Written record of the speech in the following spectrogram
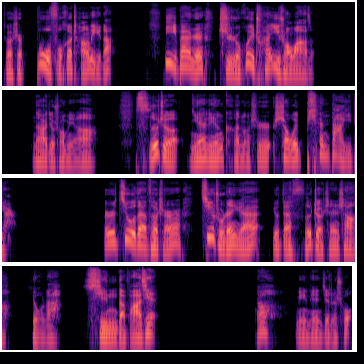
这是不符合常理的。一般人只会穿一双袜子，那就说明啊。死者年龄可能是稍微偏大一点而就在此时，技术人员又在死者身上有了新的发现。啊，明天接着说。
